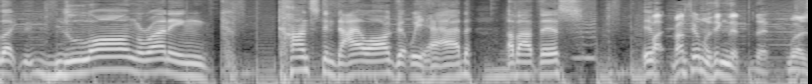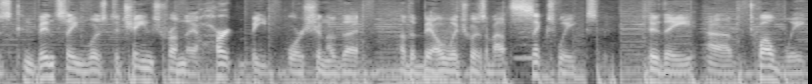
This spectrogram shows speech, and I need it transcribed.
like long running constant dialogue that we had about this. but, but the only thing that, that was convincing was to change from the heartbeat portion of the of the bill, which was about six weeks, to the uh, twelve week.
